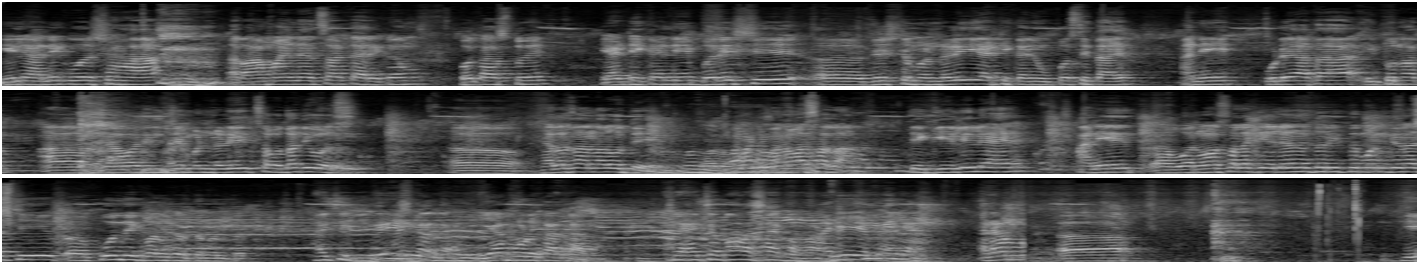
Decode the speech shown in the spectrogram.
गेले अनेक वर्ष हा रामायणाचा कार्यक्रम होत असतोय. या ठिकाणी बरेचसे ज्येष्ठ मंडळी या ठिकाणी उपस्थित आहेत. आणि पुढे आता इथून गावातील जे मंडळी चौदा दिवस ह्याला जाणार होते वनवासाला. ते गेलेले आहेत आणि वनवासाला गेल्यानंतर इथं मंदिराची कोण देखभाल करतं नंतर. या पुढे काका. अ, हे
